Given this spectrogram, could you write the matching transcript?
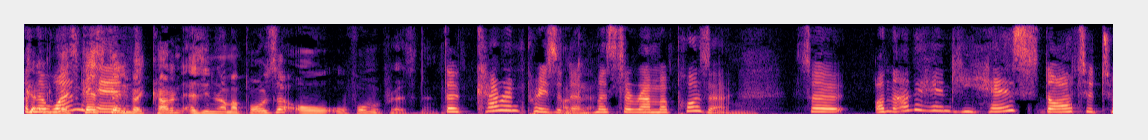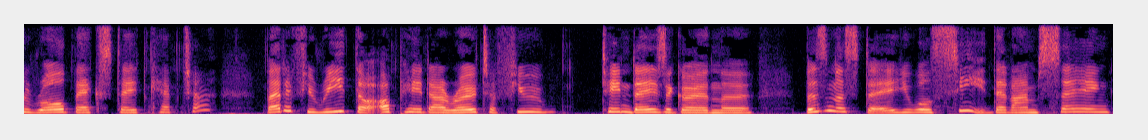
On the Let's- one hand, clarify, current as in Ramaphosa or, or former president? the current president, Okay. Mr. Ramaphosa. Mm. So, on the other hand, he has started to roll back state capture. But if you read the op ed I wrote a few, 10 days ago in the Business Day, you will see that I'm saying,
